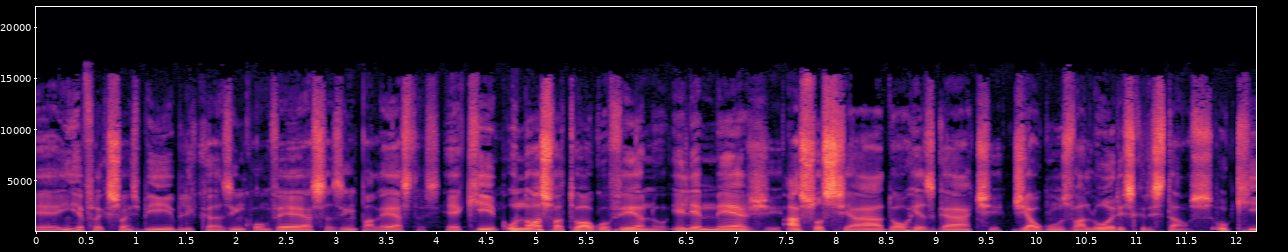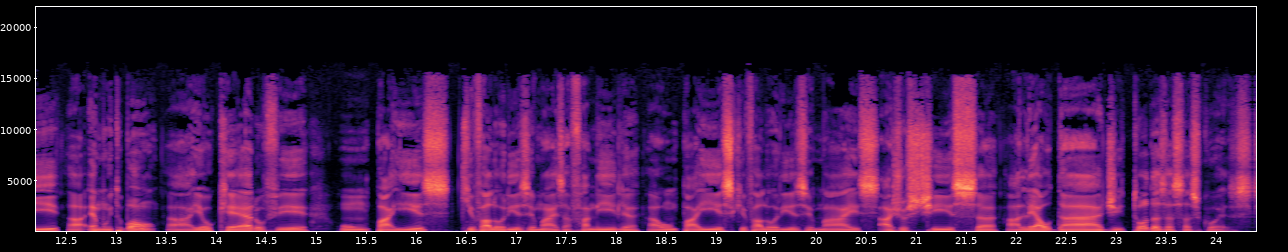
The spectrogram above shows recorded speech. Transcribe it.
é, em reflexões bíblicas, em conversas, em palestras, é que o nosso atual governo ele emerge associado ao resgate de alguns valores cristãos, o que ah, é muito bom. Ah, eu quero ver um país que valorize mais a família, a um país que valorize mais a justiça, a lealdade, todas essas coisas.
